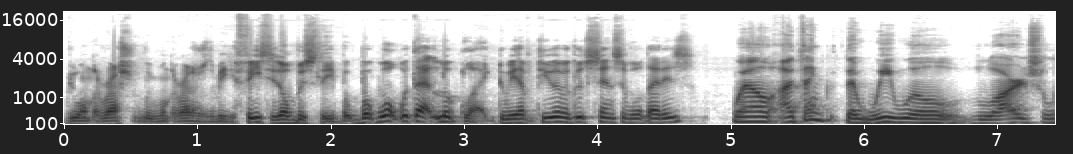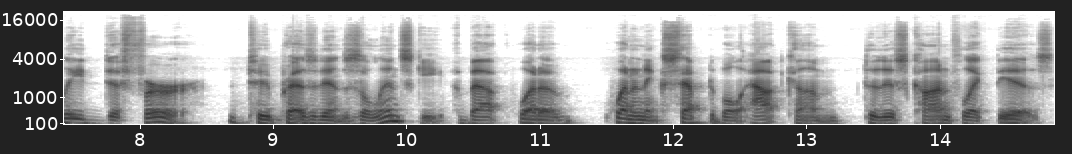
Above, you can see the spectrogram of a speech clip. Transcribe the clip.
we want the Russian we want the Russians to be defeated, obviously, but but what would that look like? Do we have do you have a good sense of what that is? Well, I think that we will largely defer to President Zelensky about what a what an acceptable outcome to this conflict is.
